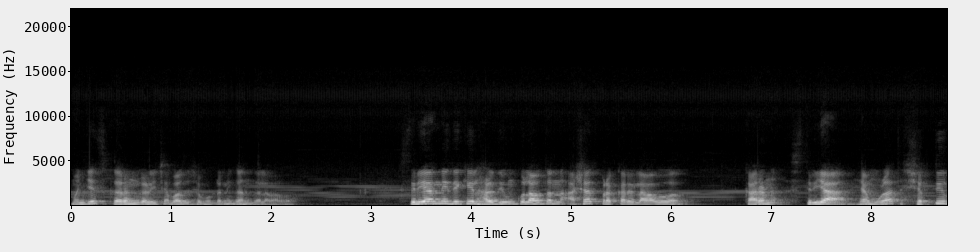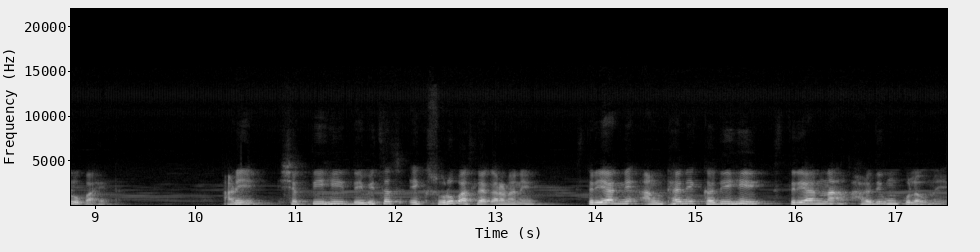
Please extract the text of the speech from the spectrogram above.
म्हणजेच करंगळीच्या बाजूच्या बोटाने गंध लावावं. स्त्रियांनी देखील हळदी कुंकू लावताना अशाच प्रकारे लावावं कारण स्त्रिया ह्या मुळात शक्तिरूप आहेत. आणि शक्ती ही देवीचंच एक स्वरूप असल्याकारणाने स्त्रियांनी अंगठ्याने कधीही स्त्रियांना हळदी कुंकू लावू नये.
